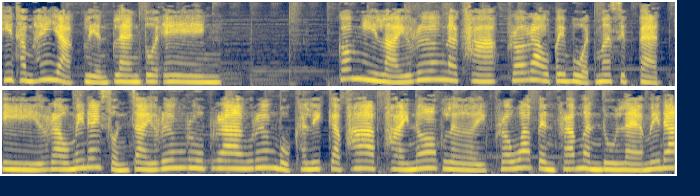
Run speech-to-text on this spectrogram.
ที่ทำให้อยากเปลี่ยนแปลงตัวเอง ก็มีหลายเรื่องนะคะ เพราะเราไปบวชมา 18 ปี เราไม่ได้สนใจเรื่องรูปร่างเรื่องบุคลิกภาพภายนอกเลย เพราะว่าเป็นพระมันดูแลไม่ได้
